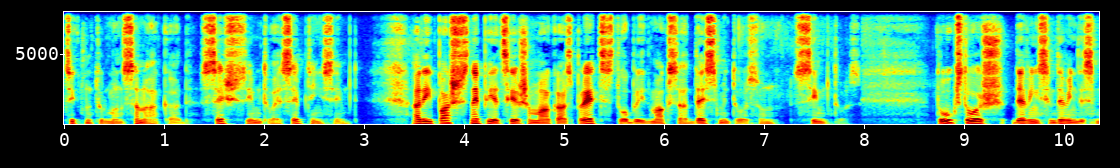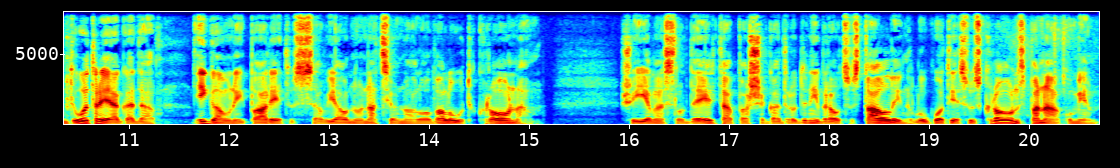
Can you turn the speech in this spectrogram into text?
Cik nu tur man sanāk, kādi 600 vai 700? Arī pašas nepieciešamākās preces tobrīd maksā desmitos un simtos. 1992. gadā Igaunija pāriet uz savu jauno nacionālo valūtu kronām. Šī iemesla dēļ tā paša gada rudenī brauc uz Tallinu, lūkoties uz kronas panākumiem.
